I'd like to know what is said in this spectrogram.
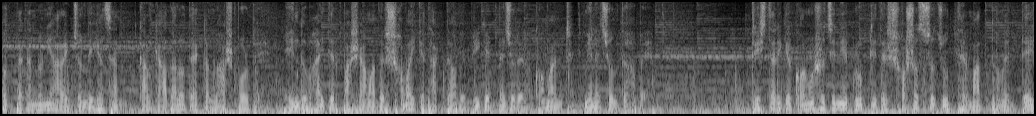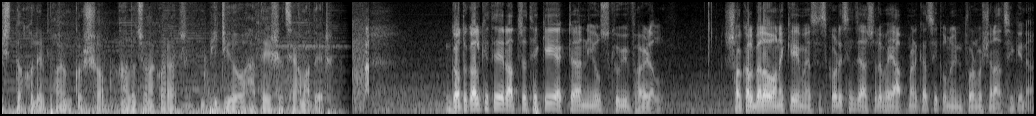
হত্যাকাণ্ড নিয়ে আরেকজন লিখেছেন, কালকে আদালতে একটা লাশ পড়বে। হিন্দু ভাইদের পাশে আমাদের সবাইকে থাকতে হবে, ব্রিগেড মেজরের কমান্ড মেনে চলতে হবে। ত্রিশ তারিখের কর্মসূচি নিয়ে গ্রুপটিতে সশস্ত্র যুদ্ধের মাধ্যমে দেশ দখলের ভয়ঙ্কর সব আলোচনা করার ভিডিও হাতে এসেছে আমাদের। গতকালকেতে রাত্রে থেকে একটা নিউজ খুবই ভাইরাল। সকালবেলা অনেকে মেসেজ করেছেন যে, আসলে ভাই, আপনার কাছে কোনো ইনফরমেশন আছে কিনা?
